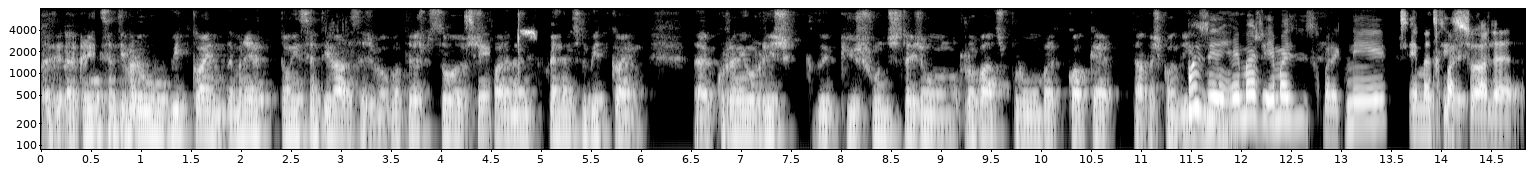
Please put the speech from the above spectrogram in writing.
a, a querer incentivar o Bitcoin da maneira que estão a incentivar, ou seja, vão ter as pessoas Sim. claramente dependentes do Bitcoin correrem o risco de que os fundos sejam roubados por um banco qualquer que estava escondido. Pois é, é mais, é mais isso, repara, que nem é. Sim, mas Repare- isso, olha,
